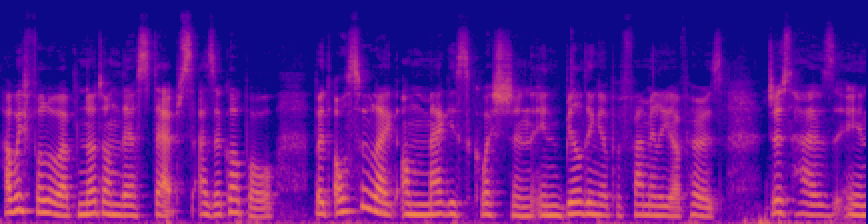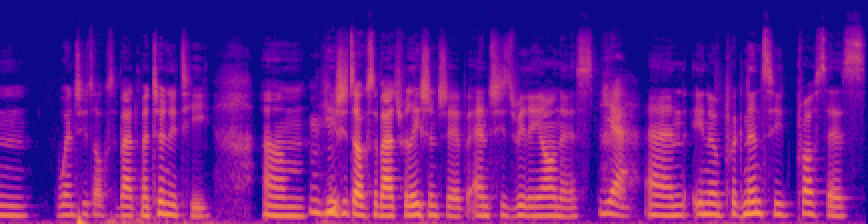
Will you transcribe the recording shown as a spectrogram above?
how we follow up not on their steps as a couple, but also like on Maggie's question in building up a family of hers, just as in when she talks about maternity, um, here Mhm. she talks about relationship and she's really honest. Yeah. And in a pregnancy process,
